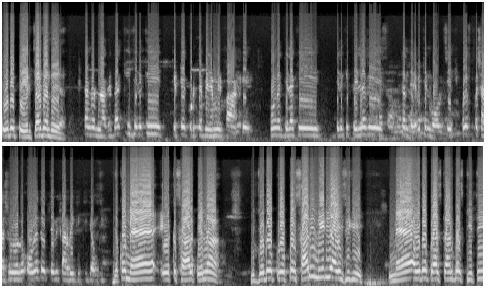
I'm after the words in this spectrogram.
ਉਹਦੇ ਪੇਟ ਚੜ ਜਾਂਦੇ ਆ। ਤੁਹਾਨੂੰ ਲੱਗਦਾ ਕਿ ਜਿਹੜੇ ਕਿ ਚਿੱਟੇ ਕੁੜਤੇ ਪਜਾਮੇ ਪਾ ਕੇ ਹੁਣ ਜਿਹੜਾ ਕਿ ਜਿਹੜੇ ਕਿ ਪਹਿਲਾਂ ਵੀ ਧੰਦੇ ਦੇ ਵਿੱਚ ਇਨਵੋਲਵ ਸੀ ਪੁਲਿਸ ਪ੍ਰਸ਼ਾਸਨ ਵੱਲੋਂ ਉਹਨਾਂ ਦੇ ਉੱਤੇ ਵੀ ਕਾਰਵਾਈ ਕੀਤੀ ਜਾਊਗੀ? ਦੇਖੋ ਮੈਂ ਇੱਕ ਸਾਲ ਪਹਿਲਾਂ ਜਦੋਂ ਪ੍ਰੋਪਰ ਸਾਰੀ ਮੀਡੀਆ ਆਈ ਸੀਗੀ ਮੈਂ ਉਦੋਂ ਪ੍ਰੈਸ ਕਾਨਫਰੰਸ ਕੀਤੀ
